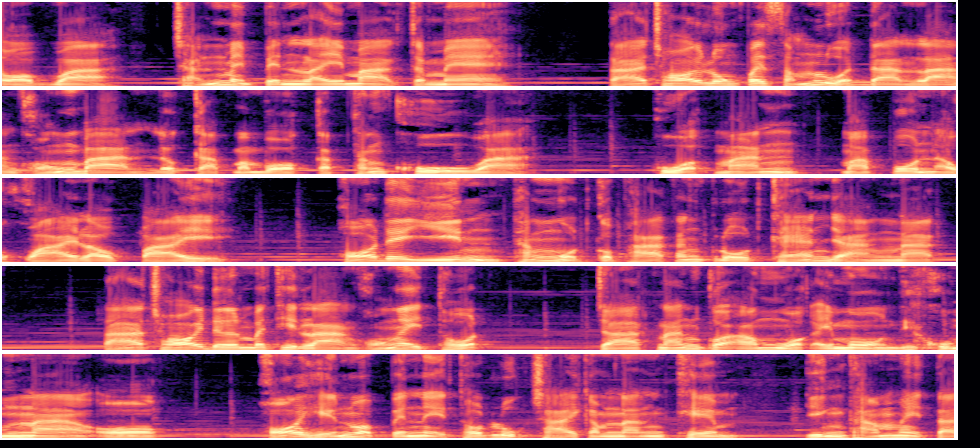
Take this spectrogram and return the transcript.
ตอบว่า ฉันไม่เป็นไรมากจ้ะแม่ ตาช้อยลงไปสำรวจด้านล่างของบ้านแล้วกลับมาบอกกับทั้งคู่ว่า พวกมันมาป้นเอาควายเราไป พอได้ยินทั้งหมดก็พากันโกรธแค้นอย่างหนัก ตาช้อยเดินไปที่ล่างของไอ้ทศ จากนั้นก็เอาหมวกไอ้โม่งที่คุ้มหน้าออก พอเห็นว่าเป็นไอ้ทศลูกชายกำนันเข้ม ยิ่งทำให้ตา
